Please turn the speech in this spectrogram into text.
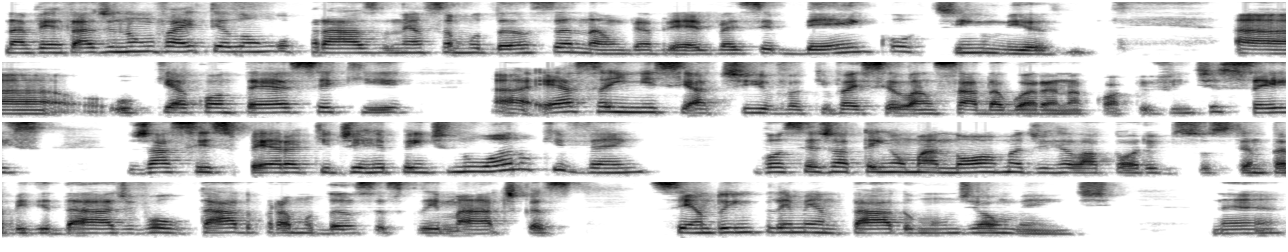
na verdade não vai ter longo prazo nessa mudança não, Gabriel, vai ser bem curtinho mesmo. Ah, o que acontece é que essa iniciativa que vai ser lançada agora na COP26, já se espera que, de repente, no ano que vem, você já tenha uma norma de relatório de sustentabilidade voltado para mudanças climáticas sendo implementado mundialmente. Né?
